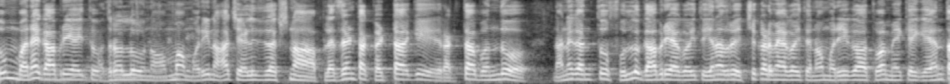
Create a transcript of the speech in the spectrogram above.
ತುಂಬಾನೇ ಗಾಬರಿ ಆಯ್ತು. ಅದರಲ್ಲೂ ನಮ್ಮಮ್ಮ ಮರಿನ ಆಚೆ ಎಳೆದ ತಕ್ಷಣ ಪ್ಲೆಸೆಂಟಾಗಿ ಕಟ್ಟಾಗಿ ರಕ್ತ ಬಂದು ನನಗಂತೂ ಫುಲ್ ಗಾಬರಿ ಆಗೋಯ್ತು. ಏನಾದರೂ ಹೆಚ್ಚು ಕಡಿಮೆ ಆಗೋಯ್ತೇನೋ, ಮರಿಗ ಅಥವಾ ಮೇಕೆಗೆ ಅಂತ.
